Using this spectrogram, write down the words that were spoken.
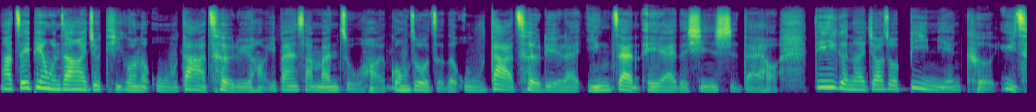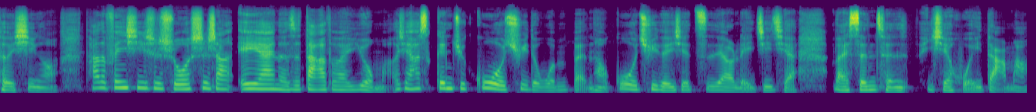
那这篇文章啊，就提供了五大策略哈，一般上班族哈工作者的五大策略来迎战 AI 的新时代哈。第一个呢叫做避免可预测性哦，他的分析是说，事实上 AI 呢是大家都在用嘛，而且它是根据过去的文本哈，过去的一些资料累积起来来生成一些回答嘛，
